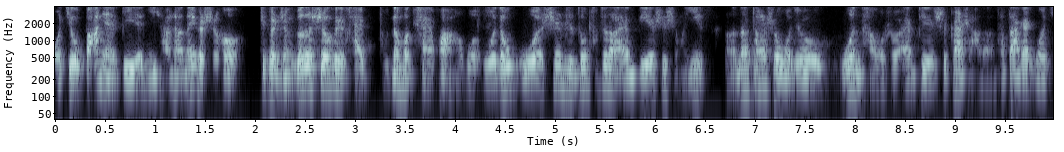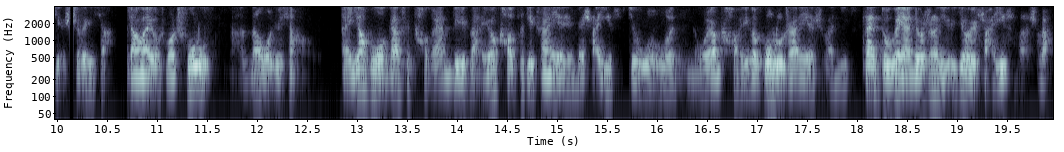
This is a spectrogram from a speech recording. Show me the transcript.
我九八年毕业，你想想那个时候，这个整个的社会还不那么开化，我我都我甚至都不知道 MBA 是什么意思啊。那当时我就问他，我说 MBA 是干啥的？他大概跟我解释了一下，将来有什么出路啊？那我就想，哎，要不我干脆考个 MBA 吧，因为考自己专业也没啥意思。就我我我要考一个锅炉专业是吧？你再读个研究生又有啥意思呢？是吧？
